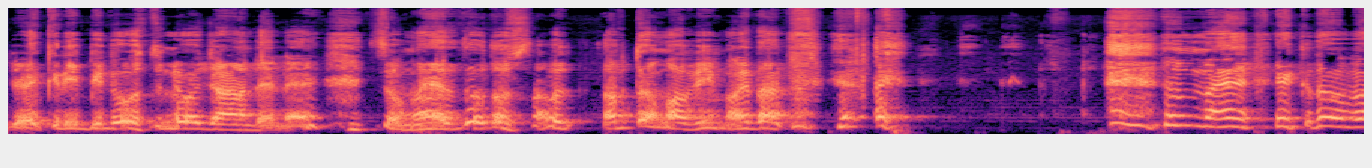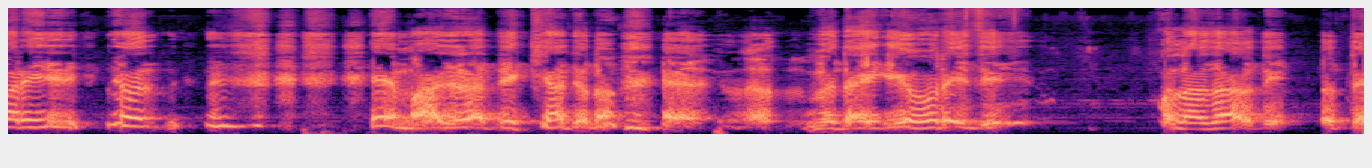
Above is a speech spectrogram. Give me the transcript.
ਜਿਹੜੇ ਕਰੀਬੀ ਦੋਸਤ ਨੇ, ਉਹ ਜਾਣਦੇ ਨੇ। ਸੋ ਮੈਂ ਇਸ ਤੋਂ ਸਭ ਸਭ ਤੋਂ ਮਾਫੀ ਮੰਗਦਾ। ਮੈਂ ਇੱਕ ਦੋ ਵਾਰੀ ਇਹ ਮਾਜਰਾ ਦੇਖਿਆ ਜਦੋਂ ਵਿਦਾਇਗੀ ਹੋ ਰਹੀ ਸੀ। ਭੱਲਾ ਸਾਹਿਬ ਦੀ ਉੱਤੇ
